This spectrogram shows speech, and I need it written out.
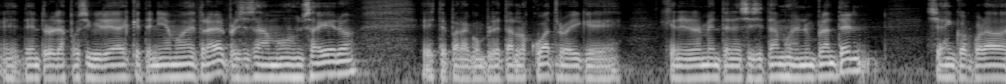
eh, dentro de las posibilidades que teníamos de traer, precisábamos un zaguero este, para completar los cuatro ahí que generalmente necesitamos en un plantel. Se ha incorporado,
